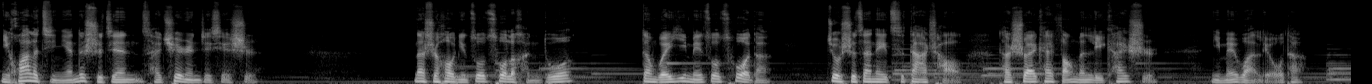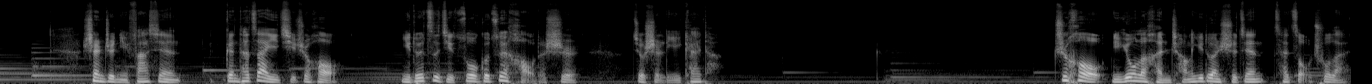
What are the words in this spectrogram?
你花了几年的时间才确认这些事。那时候你做错了很多，但唯一没做错的，就是在那次大吵，他摔开房门离开时，你没挽留他，甚至你发现。跟他在一起之后，你对自己做过最好的事，就是离开他。之后你用了很长一段时间才走出来，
